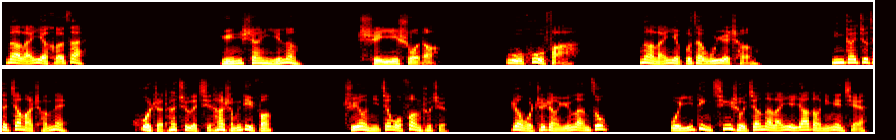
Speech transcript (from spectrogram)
纳兰叶何在？”云山一愣，迟疑说道：“五护法。”纳兰叶不在乌月城，应该就在加玛城内，或者他去了其他什么地方。只要你将我放出去，让我执掌云岚宗，我一定亲手将纳兰叶押到您面前。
